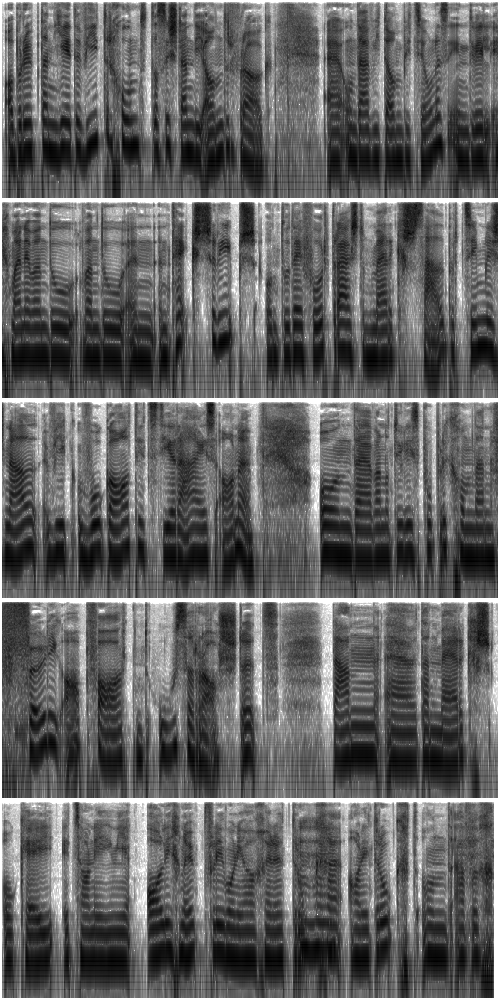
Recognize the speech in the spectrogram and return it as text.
Aber ob dann jeder weiterkommt, das ist dann die andere Frage. Äh, und auch wie die Ambitionen sind. Weil ich meine, wenn du, wenn du einen, einen Text schreibst und du den vorträgst, dann merkst du selber ziemlich schnell, wie, wo geht jetzt die Reise an. Und äh, wenn natürlich das Publikum dann völlig abfahrt und ausrastet, dann, äh, dann merkst du, okay, jetzt habe ich irgendwie alle Knöpfe, die ich drücken konnte, mhm. habe ich gedruckt und einfach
